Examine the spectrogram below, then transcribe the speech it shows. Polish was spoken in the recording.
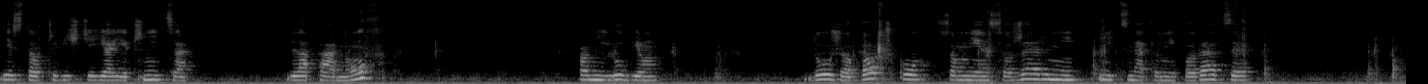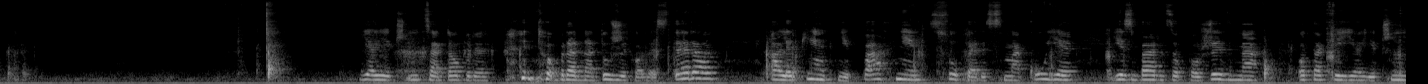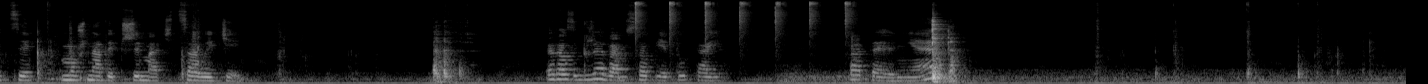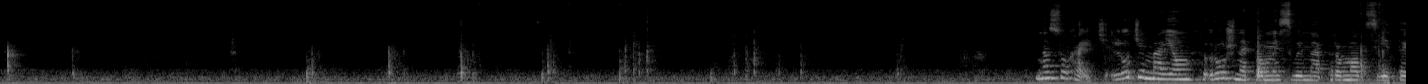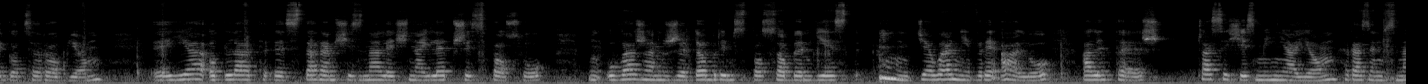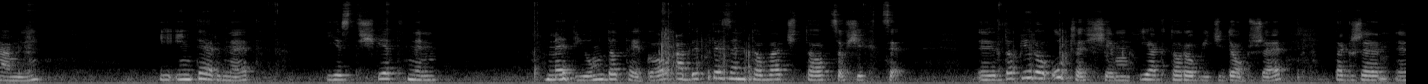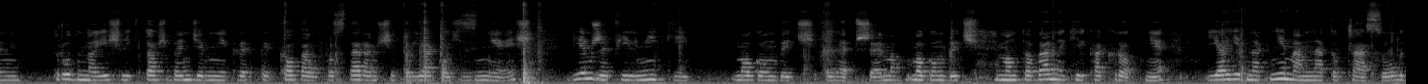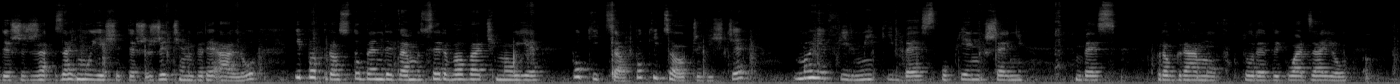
Jest to oczywiście jajecznica dla panów. Oni lubią dużo boczku, są mięsożerni, nic na to nie poradzę. Jajecznica dobry, dobra na duży cholesterol, ale pięknie pachnie, super smakuje, jest bardzo pożywna. O takiej jajecznicy można wytrzymać cały dzień. Rozgrzewam sobie tutaj patelnię. No słuchajcie, ludzie mają różne pomysły na promocję tego, co robią. Ja od lat y, staram się znaleźć najlepszy sposób. Uważam, że dobrym sposobem jest działanie w realu, ale też czasy się zmieniają razem z nami i internet jest świetnym medium do tego, aby prezentować to, co się chce. Y, Dopiero uczę się, jak to robić dobrze, także y, trudno, jeśli ktoś będzie mnie krytykował, postaram się to jakoś znieść. Wiem, że filmiki mogą być lepsze, mo- mogą być montowane kilkakrotnie. Ja jednak nie mam na to czasu, gdyż zajmuję się też życiem w realu i po prostu będę Wam serwować moje, póki co, póki co oczywiście, moje filmiki bez upiększeń, bez programów, które wygładzają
